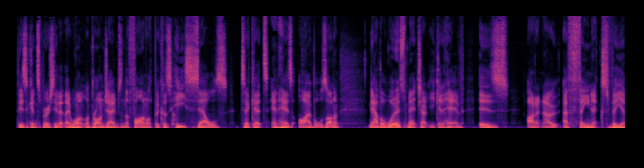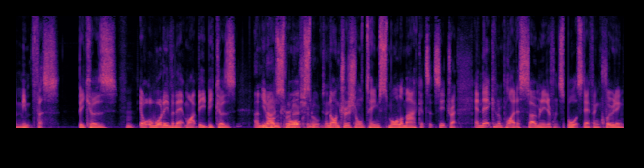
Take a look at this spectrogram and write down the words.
there's a conspiracy that they want LeBron James in the finals because he sells tickets and has eyeballs on him. Now, the worst matchup you could have is, I don't know, a Phoenix via Memphis. Because, hmm. or whatever that might be, because A you know, small- non-traditional team. non-traditional teams, smaller markets, etc. And that can apply to so many different sports Staf, including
